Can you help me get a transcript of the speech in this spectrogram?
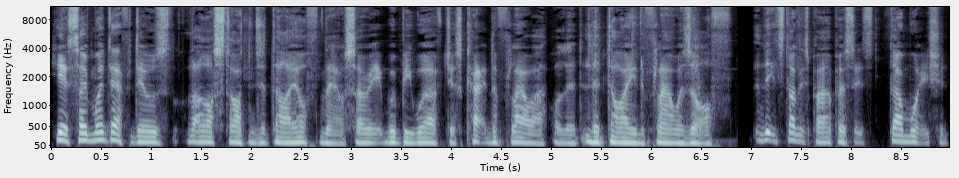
Yeah, so my daffodils are starting to die off now, so it would be worth just cutting the flower or the, the dying flowers off. It's done its purpose, it's done what it should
